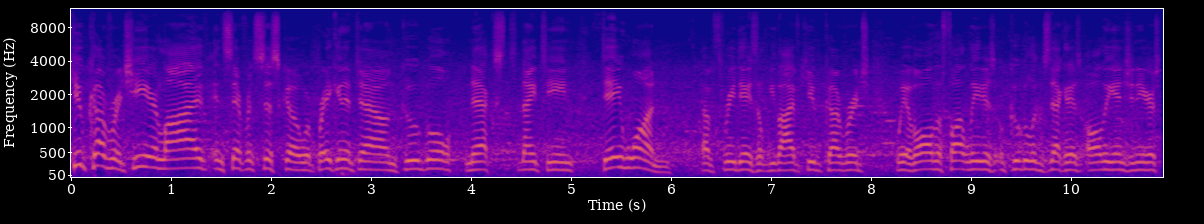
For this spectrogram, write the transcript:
CUBE coverage here live in San Francisco. We're breaking it down. Google Next 19, day one of three days of live CUBE coverage. We have all the thought leaders, Google executives, all the engineers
